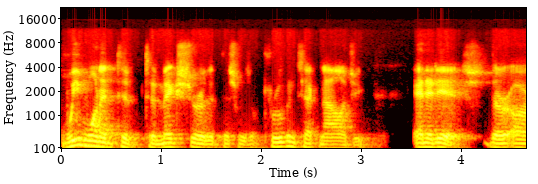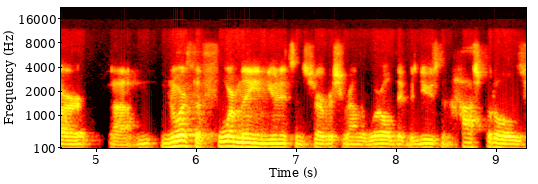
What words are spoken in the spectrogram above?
we wanted to, to make sure that this was a proven technology, and it is. There are uh, north of 4 million units in service around the world. They've been used in hospitals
